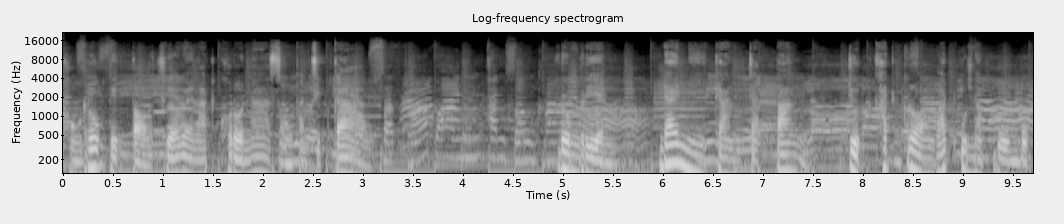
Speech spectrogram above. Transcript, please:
ของโรคติดต่อเชื้อไวรัสโคโรนา 2019 โรงเรียนได้มีการจัดตั้งจุดคัดกรองวัดอุณหภูมิบุค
